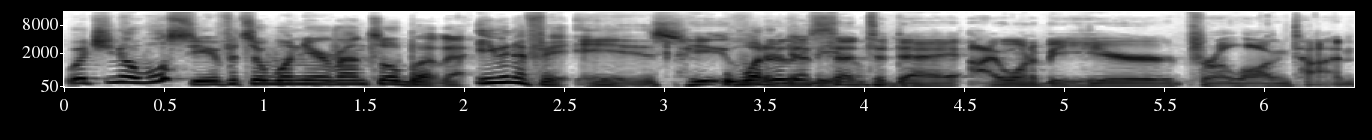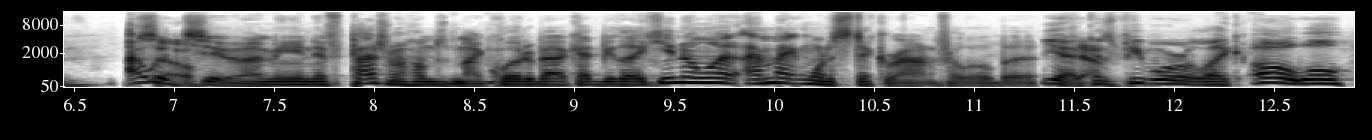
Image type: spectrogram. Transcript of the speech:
Which you know we'll see if it's a one year rental, but even if it is, He what literally said today, "I want to be here for a long time." I would So- too. I mean, if Patrick Mahomes is my quarterback, I'd be like, you know what? I might want to stick around for a little bit. Yeah, Yeah. because people were like, "Oh, well,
